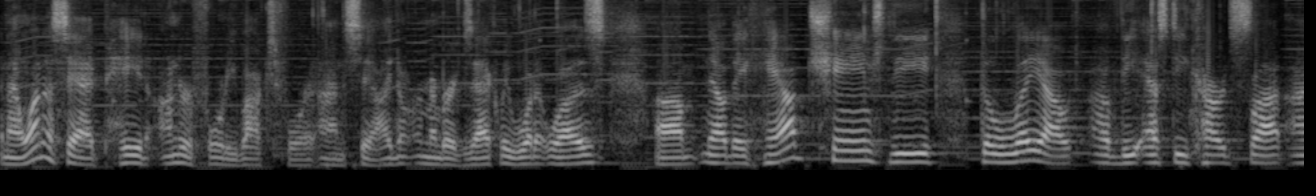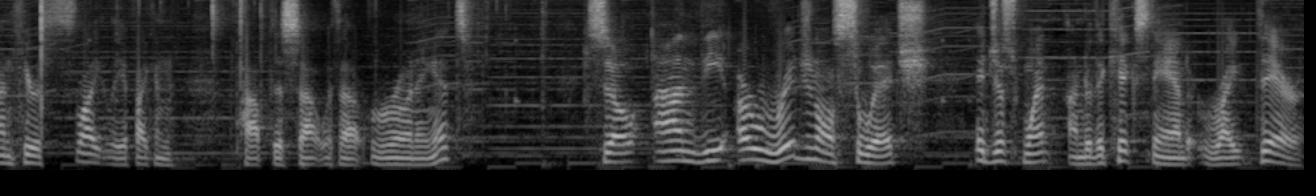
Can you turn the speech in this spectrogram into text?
and I want to say I paid under 40 bucks for it on sale. I don't remember exactly what it was. Um, now they have changed the the layout of the SD card slot on here slightly. If I can pop this out without ruining it. So on the original Switch, it just went under the kickstand right there.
